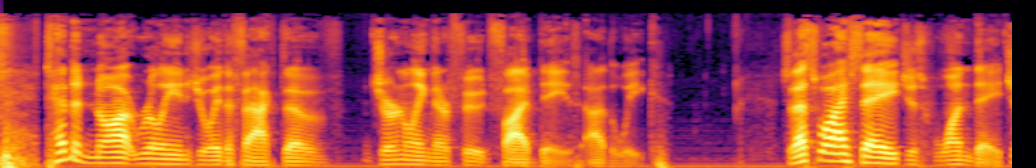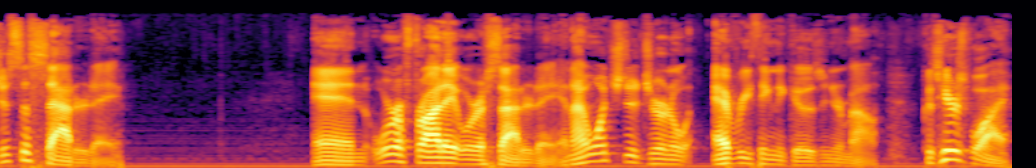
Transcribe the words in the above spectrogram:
t- tend to not really enjoy the fact of journaling their food five days out of the week. So that's why I say just one day, just a Saturday. And or a Friday or a Saturday. And I want you to journal everything that goes in your mouth. Because here's why.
